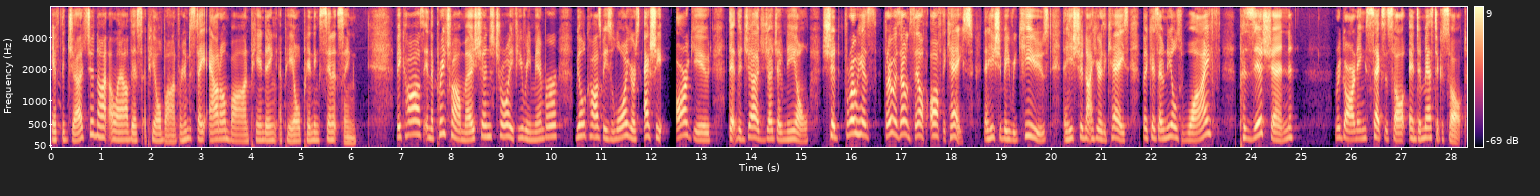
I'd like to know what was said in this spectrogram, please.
if the judge did not allow this appeal bond for him to stay out on bond pending appeal, pending sentencing, because in the pretrial motions, Troy, if you remember, Bill Cosby's lawyers actually argued that the judge, Judge O'Neill, should throw his throw his own self off the case, that he should be recused, that he should not hear the case because O'Neill's wife position regarding sex assault and domestic assault.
